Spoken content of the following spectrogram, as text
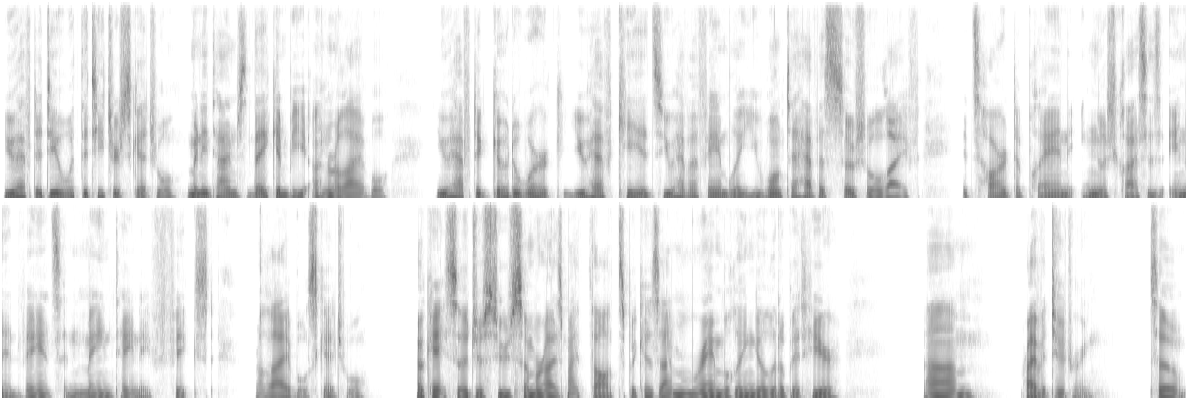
You have to deal with the teacher schedule. Many times they can be unreliable. You have to go to work. You have kids. You have a family. You want to have a social life. It's hard to plan English classes in advance and maintain a fixed, reliable schedule. Okay, so just to summarize my thoughts, because I'm rambling a little bit here, um, private tutoring. So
